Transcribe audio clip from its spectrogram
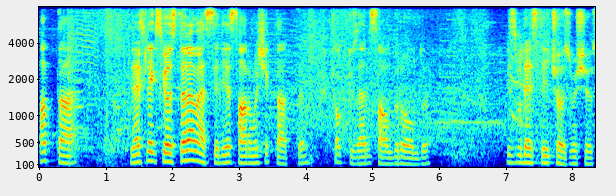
Hatta refleks gösteremezse diye sarmaşık da attım. Çok güzel bir saldırı oldu. Biz bu desteği çözmüşüz.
